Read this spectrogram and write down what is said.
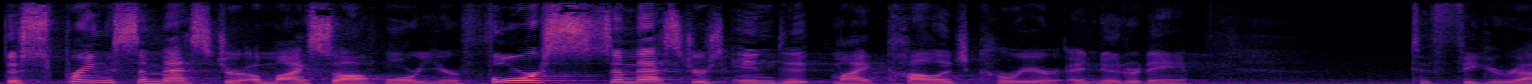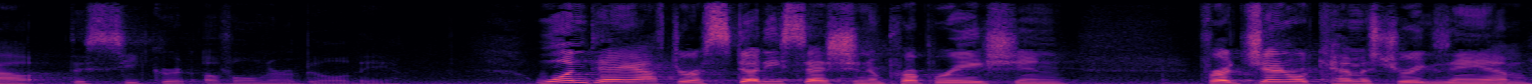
the spring semester of my sophomore year, four semesters into my college career at Notre Dame, to figure out the secret of vulnerability. One day after a study session in preparation for a general chemistry exam,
